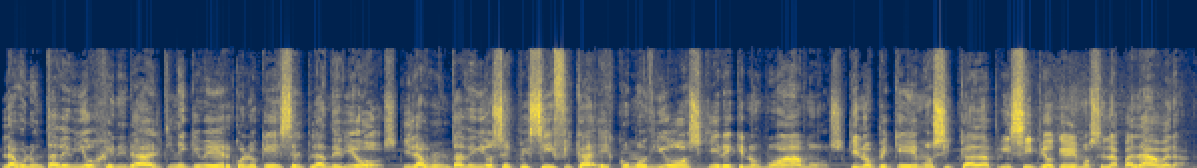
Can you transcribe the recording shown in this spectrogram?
La voluntad de Dios general tiene que ver con lo que es el plan de Dios y la voluntad de Dios específica es como Dios quiere que nos movamos, que no pequemos y cada principio que vemos en la palabra.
